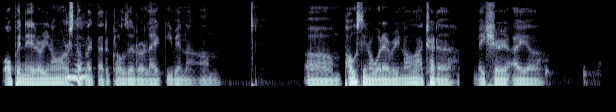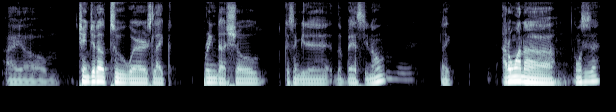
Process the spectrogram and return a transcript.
open it or you know or stuff like that to close it or like even um um posting or whatever. You know, I try to make sure I uh I um change it up to where it's like bring the show que se mire the best. You know, like I don't want to. ¿Cómo se dice?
